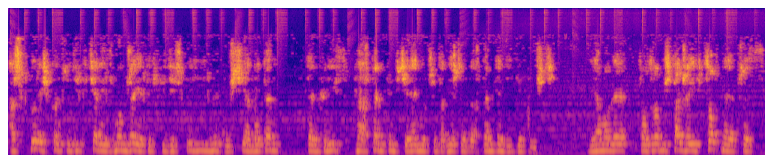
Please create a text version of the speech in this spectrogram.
aż któreś w końcu z ich wcieleń zmądrzeje tych fizycznych i ich wypuści, albo ten, ten Chris w następnym wcieleniu, czy tam jeszcze w następnym ich wypuści. Ja mogę to zrobić tak, że ich cofnę przez,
